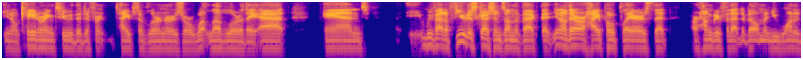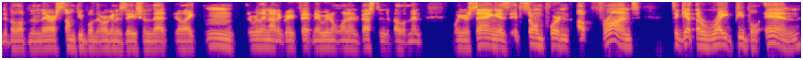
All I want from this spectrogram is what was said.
you know, catering to the different types of learners or what level are they at. And eh, we've had a few discussions on the fact that, you know, there are HiPo players that are hungry for that development, you want to develop them. There are some people in the organization that you're like, mm, they're really not a great fit. Maybe we don't want to invest in development. What you're saying is it's so important up front to get the right people in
